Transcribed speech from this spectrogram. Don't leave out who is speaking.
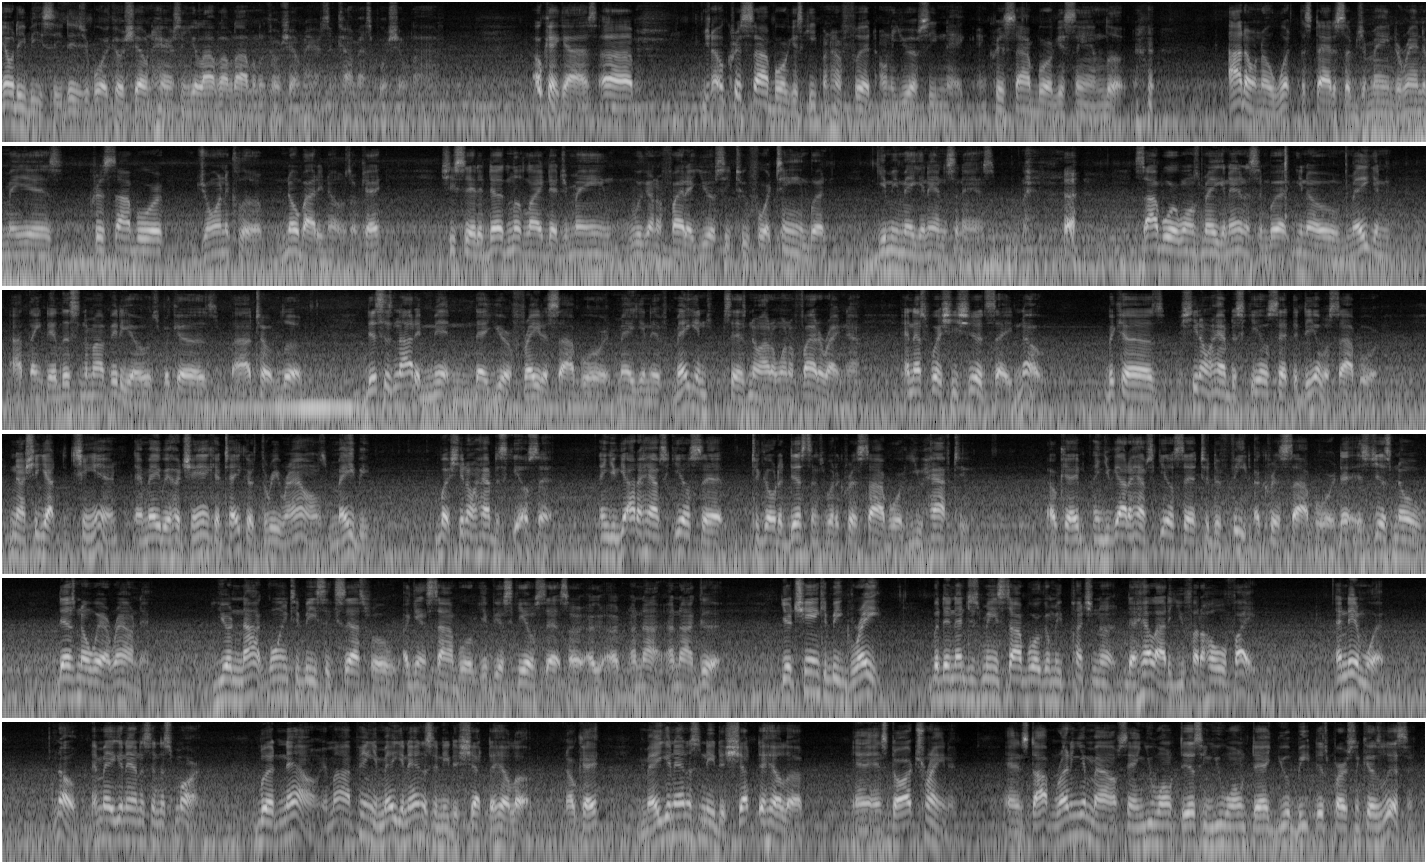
Speaker 1: LDBC, this is your boy Coach Shelton Harrison. You're live, live, live on the Coach Shelton Harrison Combat Sports Show Live. Okay, guys. Um, you know, Cris Cyborg is keeping her foot on the UFC neck, and Cris Cyborg is saying, "Look, I don't know what the status of Germaine de Randamie is. Cris Cyborg, join the club. Nobody knows. Okay." She said it doesn't look like that Germaine we're gonna fight at UFC 214, but give me Megan Anderson ass. Cyborg wants Megan Anderson, but you know Megan, I think they listen to my videos because I told them, look, this is not admitting that you're afraid of Cyborg, Megan. If Megan says no, I don't want to fight her right now, and that's what she should say, no, because she don't have the skill set to deal with Cyborg. Now she got the chin, and maybe her chin can take her three rounds, maybe, but she don't have the skill set. And you got to have skill set to go the distance with a Cris Cyborg. You have to. Okay? And you got to have skill set to defeat a Cris Cyborg. It's just no, there's no way around it. You're not going to be successful against Cyborg if your skill sets are, are, are, not, are not good. Your chin can be great, but then that just means Cyborg going to be punching the, the hell out of you for the whole fight. And then what? No, and Megan Anderson is smart. But now, in my opinion, Megan Anderson need to shut the hell up. Okay? Megan Anderson need to shut the hell up and, and start training and stop running your mouth saying you want this and you want that. You'll beat this person. Because listen,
